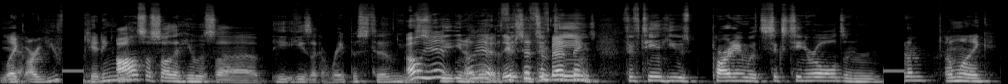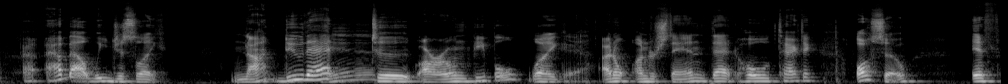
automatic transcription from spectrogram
like are you kidding me I also saw that he was uh he, he's like a rapist too. He Oh, yeah. he- you know Oh, yeah. the They've fi- said the some bad things. Fifteen, he was partying with sixteen year olds and them. i'm like how about we just like not do that Yeah. to our own people like Yeah. i don't understand that whole tactic also if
